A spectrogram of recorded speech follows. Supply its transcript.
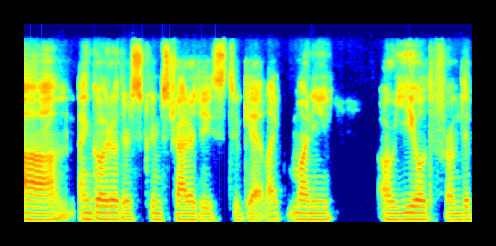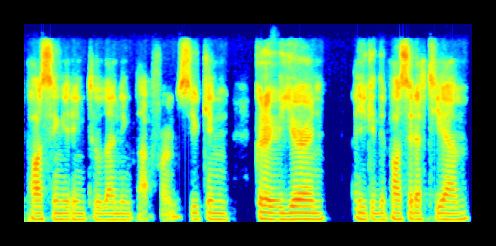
um, and go to their Scream strategies to get like money or yield from depositing it into lending platforms. You can go to Yearn and you can deposit FTM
